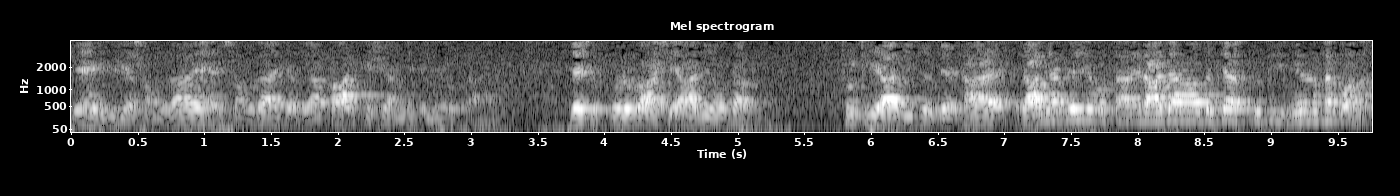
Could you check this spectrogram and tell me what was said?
देह इंद्रिय समुदाय है, समुदाय का व्यापार किसी अन्य के लिए होता है। जैसे पूर्ववासी आदियों का स्तुति आदि जो देखा है, राजा के लिए होता है। राजा ना हो तो क्या? स्तुति, निरर्थक होना।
